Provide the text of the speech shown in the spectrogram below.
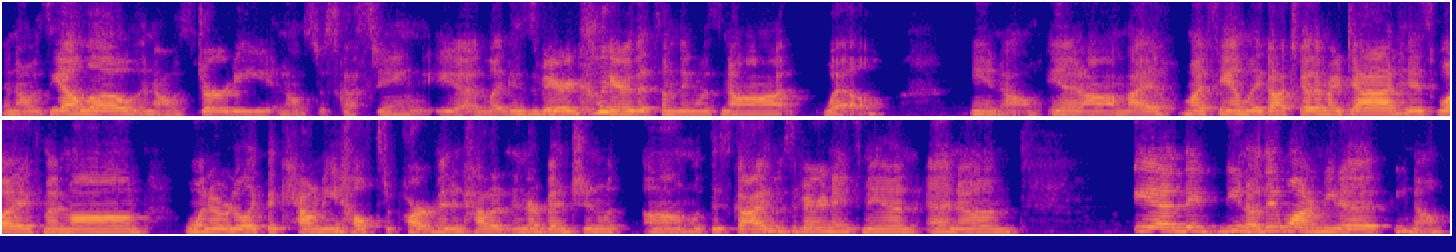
and i was yellow and i was dirty and i was disgusting. Yeah, like it's very clear that something was not well you know and um, my my family got together my dad his wife my mom went over to like the county health department and had an intervention with um with this guy who was a very nice man and um and they, you know, they wanted me to, you know,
